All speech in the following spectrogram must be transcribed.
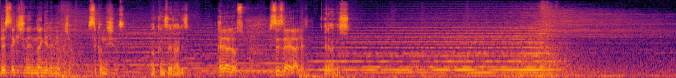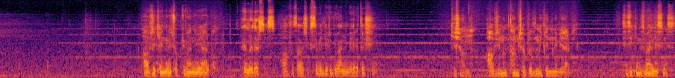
Destek için elimden geleni yapacağım. Sıkın dişinizi. Hakkınızı helal edin. Helal olsun. Siz de helal edin. Helal olsun. Avcı kendine çok güvenli bir yer bul. Emredersiniz. Hafız aşık sivilleri güvenli bir yere taşıyın. Keşanlı, avcının tam çaprazında kendine bir yer bul. Siz ikiniz benlesiniz.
